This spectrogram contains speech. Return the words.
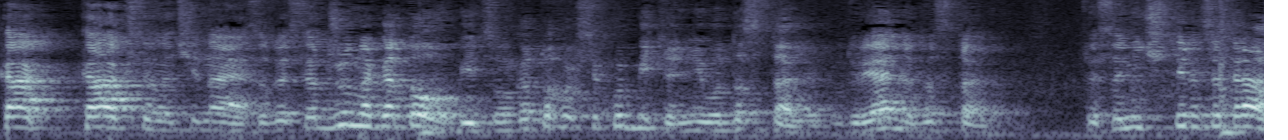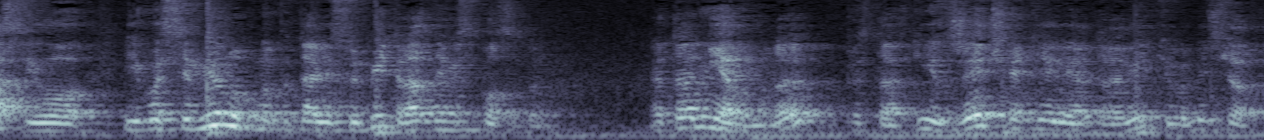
как как всё начинается. То есть Арджуна готов биться, он готов их всех убить, они его достали. Вот реально достали. То есть они 14 раз его его семью ну, пытались убить разными способами. Это нервно, да? Представьте, и сжечь хотели, отравить его, и всё.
